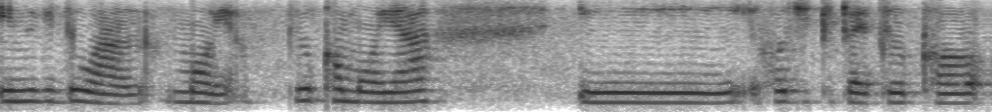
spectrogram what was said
indywidualna, moja, tylko moja i chodzi tutaj tylko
